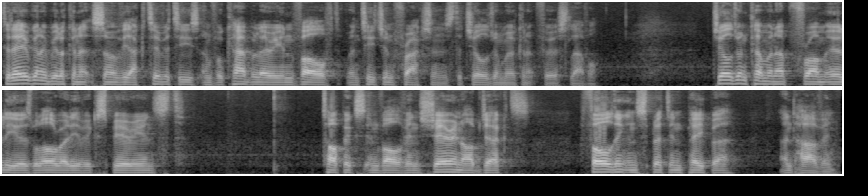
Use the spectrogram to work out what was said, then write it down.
Today we're going to be looking at some of the activities and vocabulary involved when teaching fractions to children working at first level. Children coming up from early years will already have experienced topics involving sharing objects, folding and splitting paper and halving.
